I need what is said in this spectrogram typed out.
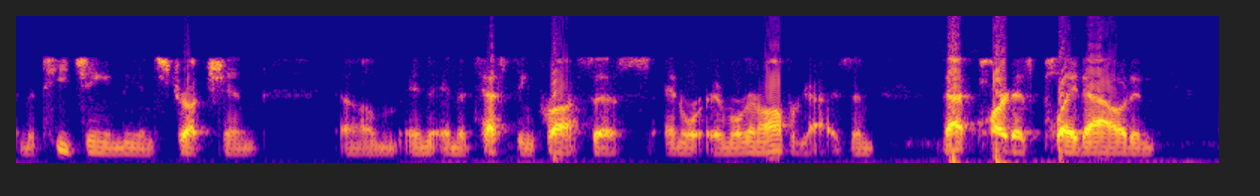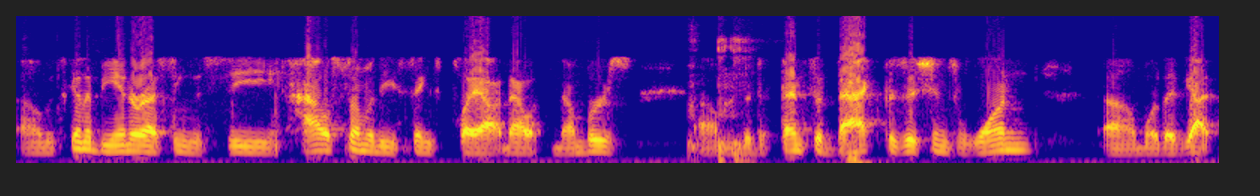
and the teaching and the instruction um, and, and the testing process, and we're, and we're going to offer guys. And that part has played out, and – um, it's going to be interesting to see how some of these things play out now with numbers. Um, the defensive back positions, one um, where they've got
